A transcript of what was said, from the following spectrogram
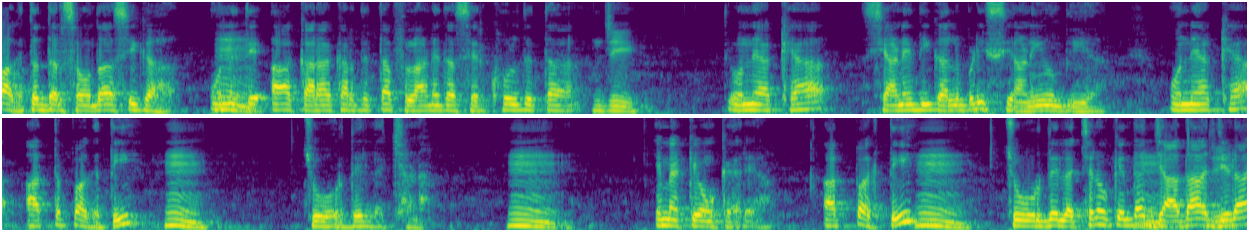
ਭਗਤ ਦਰਸਾਉਂਦਾ ਸੀਗਾ ਉਹਨੇ ਤੇ ਆ ਕਾਰਾ ਕਰ ਦਿੱਤਾ ਫਲਾਣੇ ਦਾ ਸਿਰ ਖੋਲ ਦਿੱਤਾ। ਜੀ। ਤੇ ਉਹਨੇ ਆਖਿਆ ਸਿਆਣੇ ਦੀ ਗੱਲ ਬੜੀ ਸਿਆਣੀ ਹੁੰਦੀ ਆ। ਉਹਨੇ ਆਖਿਆ ਅਤ ਭਗਤੀ ਹੂੰ। ਚੋਰ ਦੇ ਲੱਛਣ। ਹੂੰ। ਇਹ ਮੈਂ ਕਿਉਂ ਕਹਿ ਰਿਹਾ? ਅਤ ਭਗਤੀ ਚੋਰ ਦੇ ਲੱਛਣ ਉਹ ਕਹਿੰਦਾ ਜ਼ਿਆਦਾ ਜਿਹੜਾ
